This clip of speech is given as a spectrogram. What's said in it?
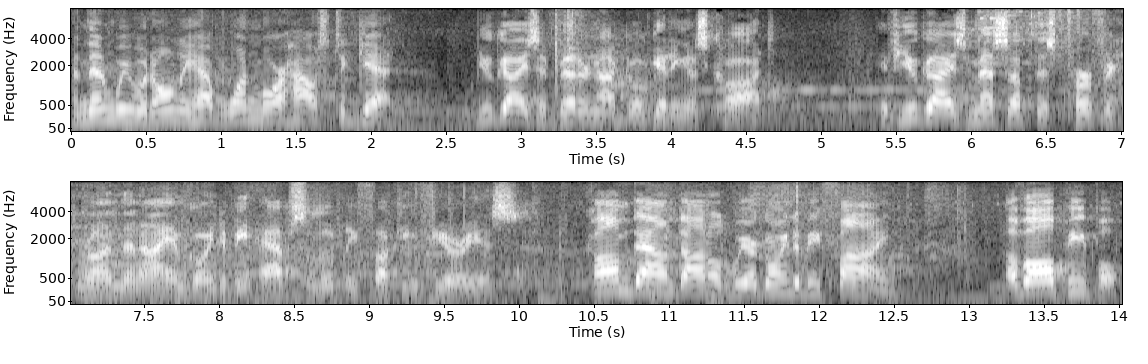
And then we would only have one more house to get. You guys had better not go getting us caught. If you guys mess up this perfect run, then I am going to be absolutely fucking furious. Calm down, Donald. We are going to be fine. Of all people,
